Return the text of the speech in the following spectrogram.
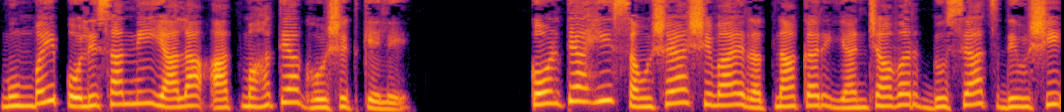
मुंबई पोलिसांनी याला आत्महत्या घोषित केले. कोणत्याही संशयाशिवाय रत्नाकर यांच्यावर दुसऱ्याच दिवशी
